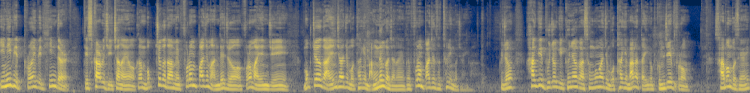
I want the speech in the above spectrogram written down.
inhibit, prohibit, hinder, discourage 있잖아요. 그럼 목적어 다음에 from 빠지면 안 되죠. from ing. 목적어가 ing 하지 못하게 막는 거잖아요. 그 from 빠져서 틀린 거죠, 이거. 그죠? 학위 부족이 그녀가 성공하지 못하게 막았다. 이거 금지의 from. 4번 보세요.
